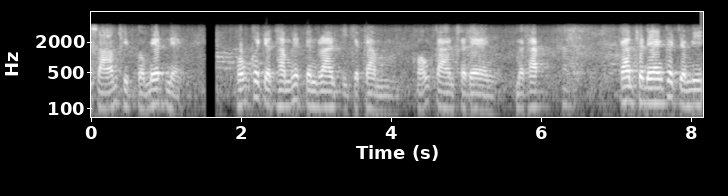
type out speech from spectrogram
130กว่าเมตรเนี่ย ผมก็จะทำให้เป็นลานกิจกรรมของการแสดงนะครับครับ การแสดงก็จะมี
